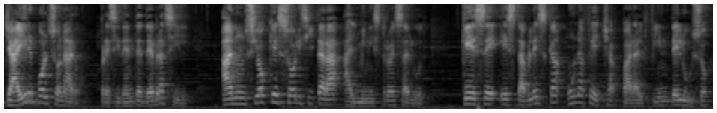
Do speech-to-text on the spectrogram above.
Jair Bolsonaro, presidente de Brasil, anunció que solicitará al ministro de Salud que se establezca una fecha para el fin del uso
